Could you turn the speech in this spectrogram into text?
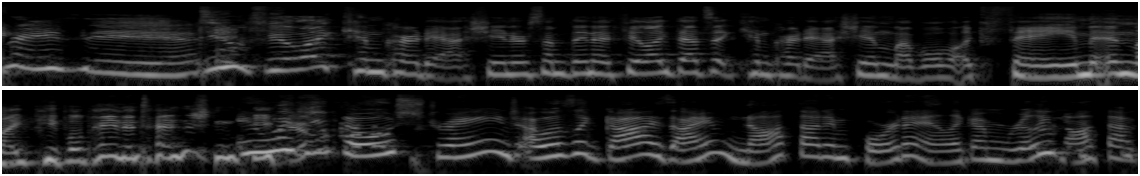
crazy. Do you feel like Kim Kardashian or something? I feel like that's at Kim Kardashian level, like fame and like people paying attention. It was you. so strange. I was like, guys, I am not that important. Like, I'm really not that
